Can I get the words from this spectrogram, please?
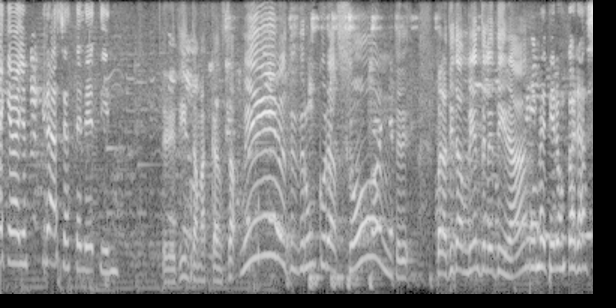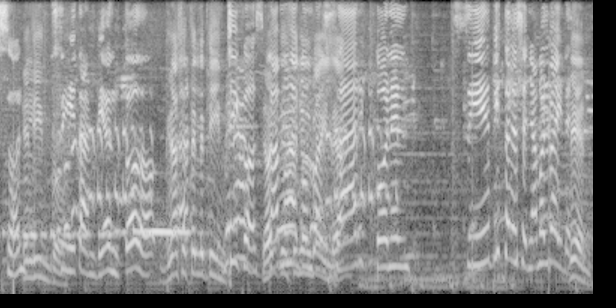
a que vayan. Gracias, Teletín. Teletín está más cansado. Mira, te tiró un corazón. Para ti también, Teletín, ¿ah? Y me tiró un corazón. Qué lindo. Sí, también, todo. Gracias, Teletín. Chicos, vamos a enseño el baile, ¿ah? conversar con el... Sí, viste, le enseñamos el baile. Bien.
